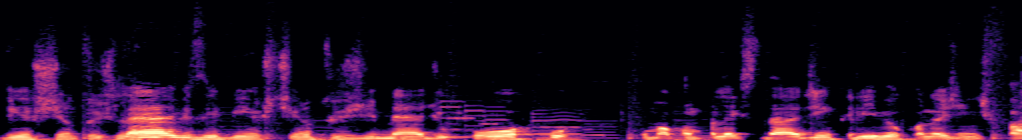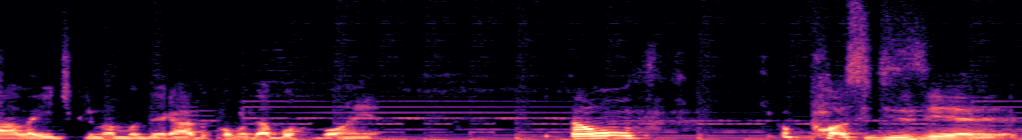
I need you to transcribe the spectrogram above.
vinhos tintos leves e vinhos tintos de médio corpo, com uma complexidade incrível quando a gente fala aí de clima moderado, como o da Borgonha. Então, eu posso dizer?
